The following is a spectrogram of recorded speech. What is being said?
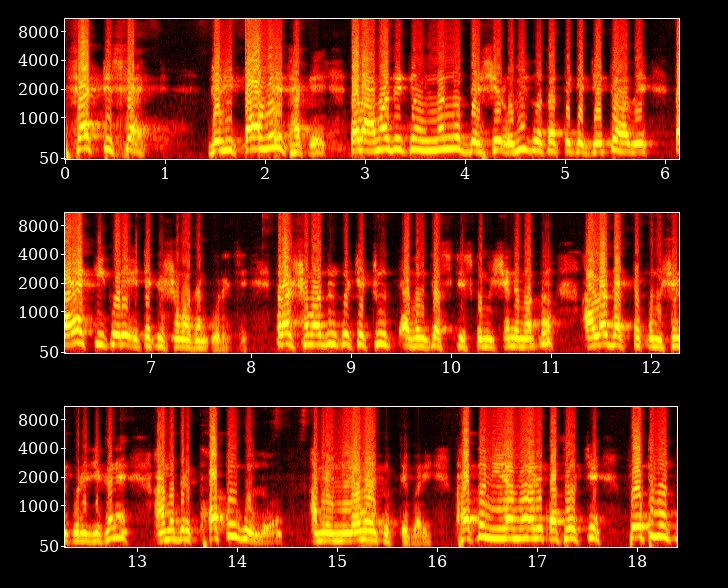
ফ্যাক্ট ইজ ফ্যাক্ট যদি তা হয়ে থাকে, তাহলে আমাদেরকে অন্যান্য দেশের অভিজ্ঞতা থেকে যেতে হবে, তারা কি করে এটাকে সমাধান করেছে? তারা সমাধান করেছে ট্রুথ এবং জাস্টিস কমিশনের মতো আলাদা একটা কমিশন করে, যেখানে আমাদের ক্ষতগুলো আমরা নিরাময় করতে পারি। ক্ষত নিরাময়ের কথা হচ্ছে প্রথমত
